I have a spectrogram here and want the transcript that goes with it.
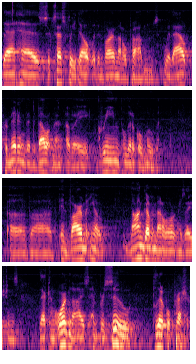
that has successfully dealt with environmental problems without permitting the development of a green political movement, of uh, environment, you know, non-governmental organizations that can organize and pursue political pressure.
